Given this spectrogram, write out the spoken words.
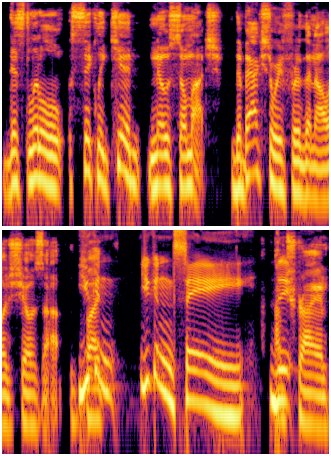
this little sickly kid knows so much. The backstory for the knowledge shows up. you but can you can say I'm the trying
